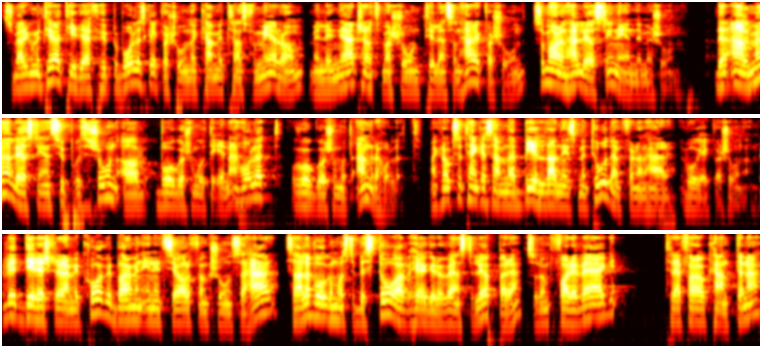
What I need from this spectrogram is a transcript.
Som vi argumenterade tidigare för hyperboliska ekvationer kan vi transformera dem med en linjär transformation till en sån här ekvation som har den här lösningen i en dimension den allmänna lösningen är en superposition av vågor som går åt ena hållet och vågor som går åt andra hållet. Man kan också tänka sig använda bildladdningsmetoden för den här vågekvationen. Vi dirigerar med k, vi börjar med en initial funktion så här. Så alla vågor måste bestå av höger och vänsterlöpare. Så de far iväg, träffar av kanterna,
